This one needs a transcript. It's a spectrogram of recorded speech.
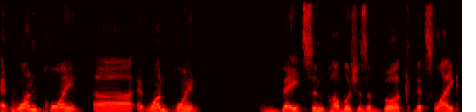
at one point, uh, at one point, Bateson publishes a book that's like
